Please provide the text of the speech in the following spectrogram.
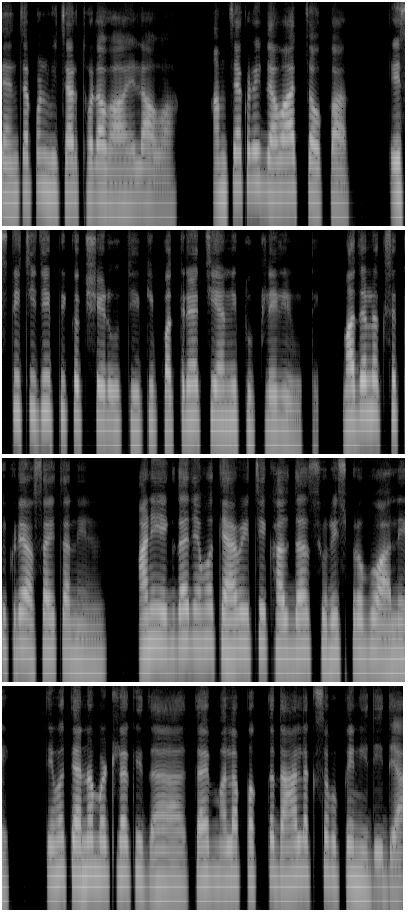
त्यांचा पण विचार थोडा व्हायला हवा. आमच्याकडे जवाहर चौकात एस टीची जी पिकअप शेड होती ती पत्र्याची आणि तुटलेली होती. माझं लक्ष तिकडे असायचं नाही. आणि एकदा जेव्हा त्यावेळेचे खासदार सुरेश प्रभू आले तेव्हा त्यांना म्हटलं की साहेब मला फक्त दहा लक्ष रुपये निधी द्या.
